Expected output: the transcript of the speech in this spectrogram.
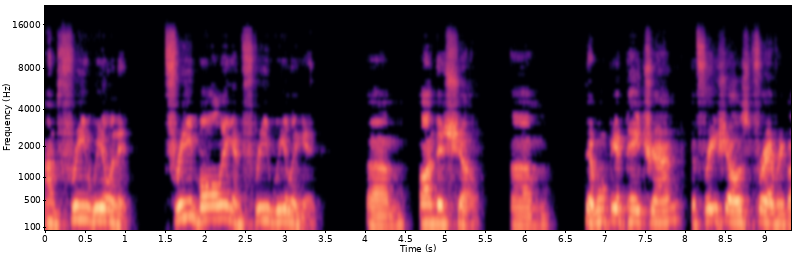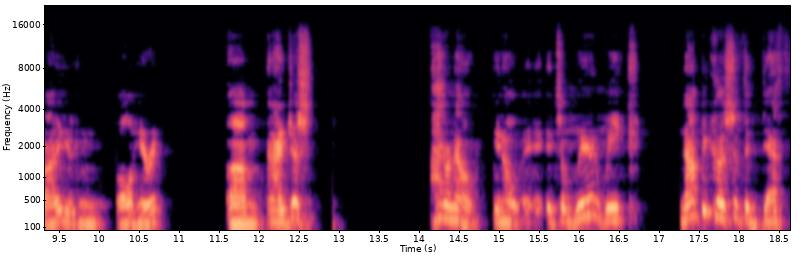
I'm freewheeling it, free balling and freewheeling it um, on this show. Um, there won't be a Patreon. The free show's for everybody. You can all hear it. Um, and I just, I don't know. You know, it, it's a weird week, not because of the death,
